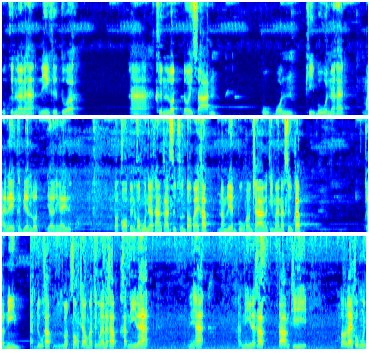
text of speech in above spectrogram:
ลุกขึ้นแล้วนะฮะนี่คือตัวขึ้นรถโดยสารอุบลพิบูลนะฮะ หมายเลขทะเบียนรถเดี๋ยวยังไงประกอบเป็นข้อมูลแนวทางการสืบสวนต่อไปครับนำเรียนผู้บังคับบัญชาและทีมงานนักสืบครับจอหนนี่ดูครับรถสองแถวมาถึงแล้วนะครับคันนี้นะฮะนี่ฮะคันนี้นะครับตามที่เราได้ข้อมูล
